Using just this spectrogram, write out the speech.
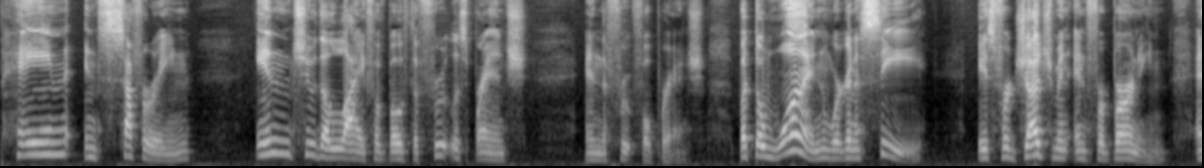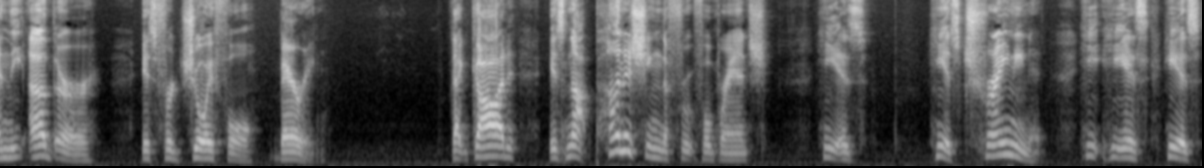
pain and suffering into the life of both the fruitless branch and the fruitful branch. But the one we're going to see is for judgment and for burning, and the other is for joyful bearing. That God is not punishing the fruitful branch, he is he is training it. He, he is he is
